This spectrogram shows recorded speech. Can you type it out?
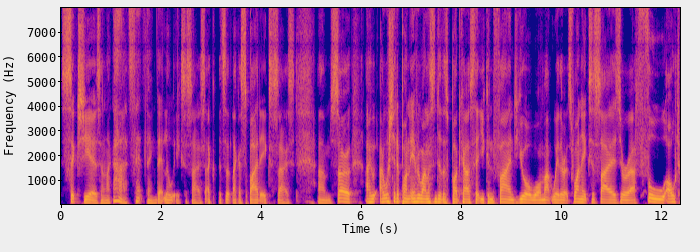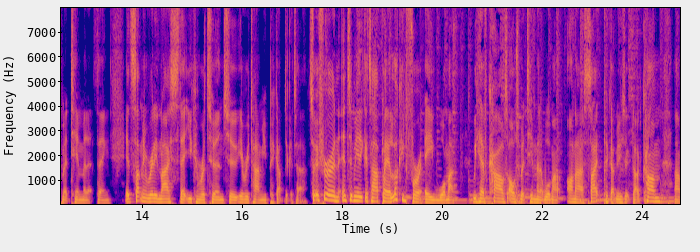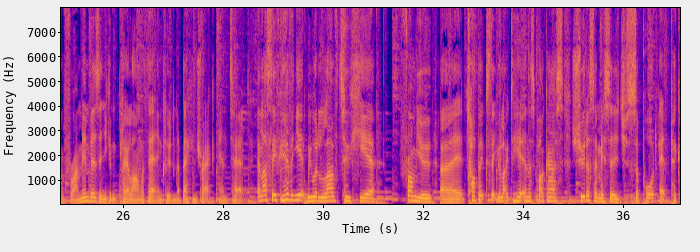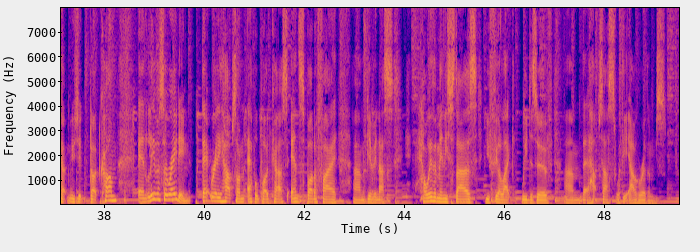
six years. And I'm like, ah, it's that thing, that little exercise. It's like a spider exercise. Um, so I, I wish it upon everyone listening to this podcast that you can find your warm up, whether it's one exercise or a full ultimate 10 minute thing. It's something really nice that you can return to every time you pick up the guitar. So if you're an intermediate guitar player looking for a warm up, we have Karl's ultimate 10 minute warm up on our site, pickupmusic.com, um, for our members, and you can play along with that, including a backing track and tab. And lastly, if you haven't yet, we would love to hear from you uh, topics that you'd like to hear in this podcast, shoot us a message, support at pickupmusic.com, and leave us a rating. That really helps on Apple Podcasts and Spotify, um, giving us however many stars you feel like we deserve. Um, that helps us with the algorithms.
